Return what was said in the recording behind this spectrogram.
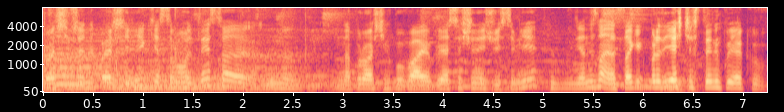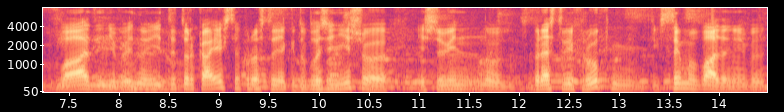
прощі вже не перший рік. Я з самого дитинства ну, на прощах буваю, бо я священичій сім'ї. Я не знаю, це так як передаєш частинку як влади, ніби ну і ти торкаєшся просто як до блаженнішого, і що він ну бере з твоїх рук символ влади. Ну, ніби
